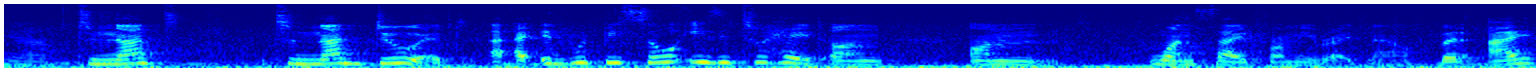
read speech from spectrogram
Yeah. To not to not do it. I, it would be so easy to hate on on one side for me right now, but I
